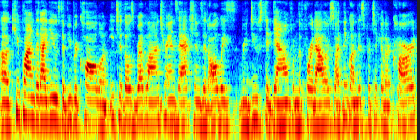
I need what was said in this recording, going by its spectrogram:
uh, coupon that I used. If you recall, on each of those Revlon transactions, it always reduced it down from the $4. So I think on this particular card,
